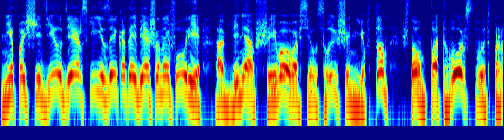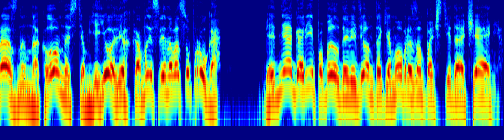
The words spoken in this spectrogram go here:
не пощадил дерзкий язык этой бешеной фурии, обвинявший его во всеуслышанье в том, что он потворствует праздным наклонностям ее легкомысленного супруга. Бедняга Рип был доведен таким образом почти до отчаяния.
